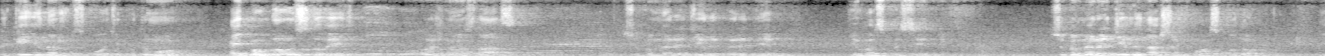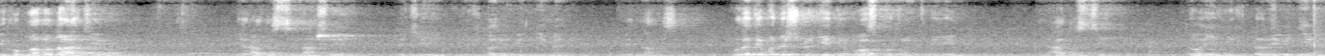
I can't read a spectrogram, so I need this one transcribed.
Такий є наш Господь. Тому хай Бог благословить кожного з нас, щоб ми раділи перед Ним, Його спасінням, щоб ми раділи нашим Господом, Його благодаттю і радості нашої тоді ніхто не відніме від нас. Коли ти будеш радіти Господом Твоїм, радості, тої ніхто не відніме,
